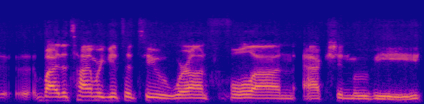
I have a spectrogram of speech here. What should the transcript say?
uh, by the time we get to two, we're on full on action movie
